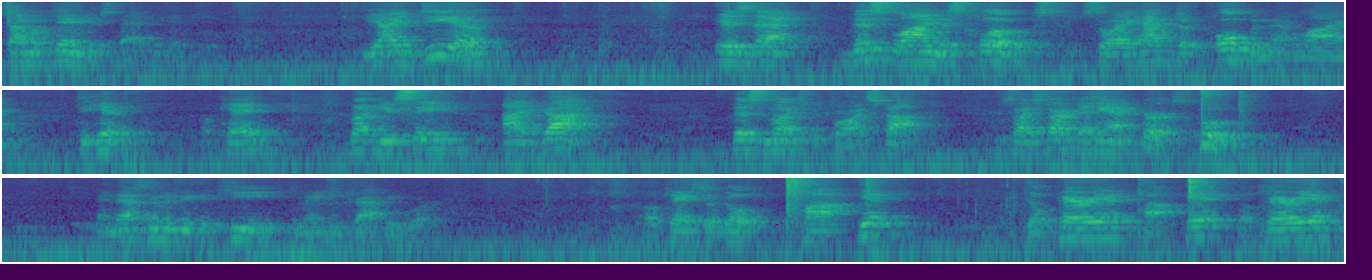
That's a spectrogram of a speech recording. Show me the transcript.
simultaneous pat and hit. The idea is that this line is closed, so I have to open that line to hit him, okay? But you see, I've got this much before I stop. So I start the hand first, boom. And that's gonna be the key to making trapping work. Okay, so go pop, hit, he'll parry it, pop, hit, he'll parry it,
